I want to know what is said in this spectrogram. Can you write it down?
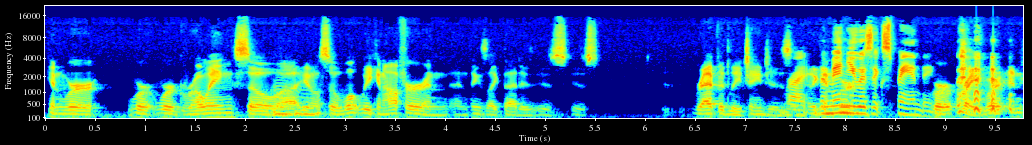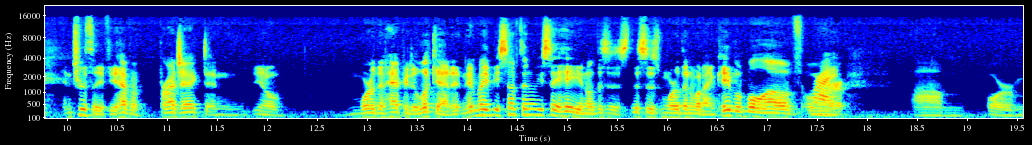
again we're we're we're growing, so uh, you Mhm. know, so what we can offer and, and things like that is is, is rapidly changes. Right. And the menu is expanding. we're, right. We're, and, and truthfully, if you have a project and you know, more than happy to look at it, and it might be something we say, hey, you know, this is this is more than what I'm capable of, or Right. um, or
